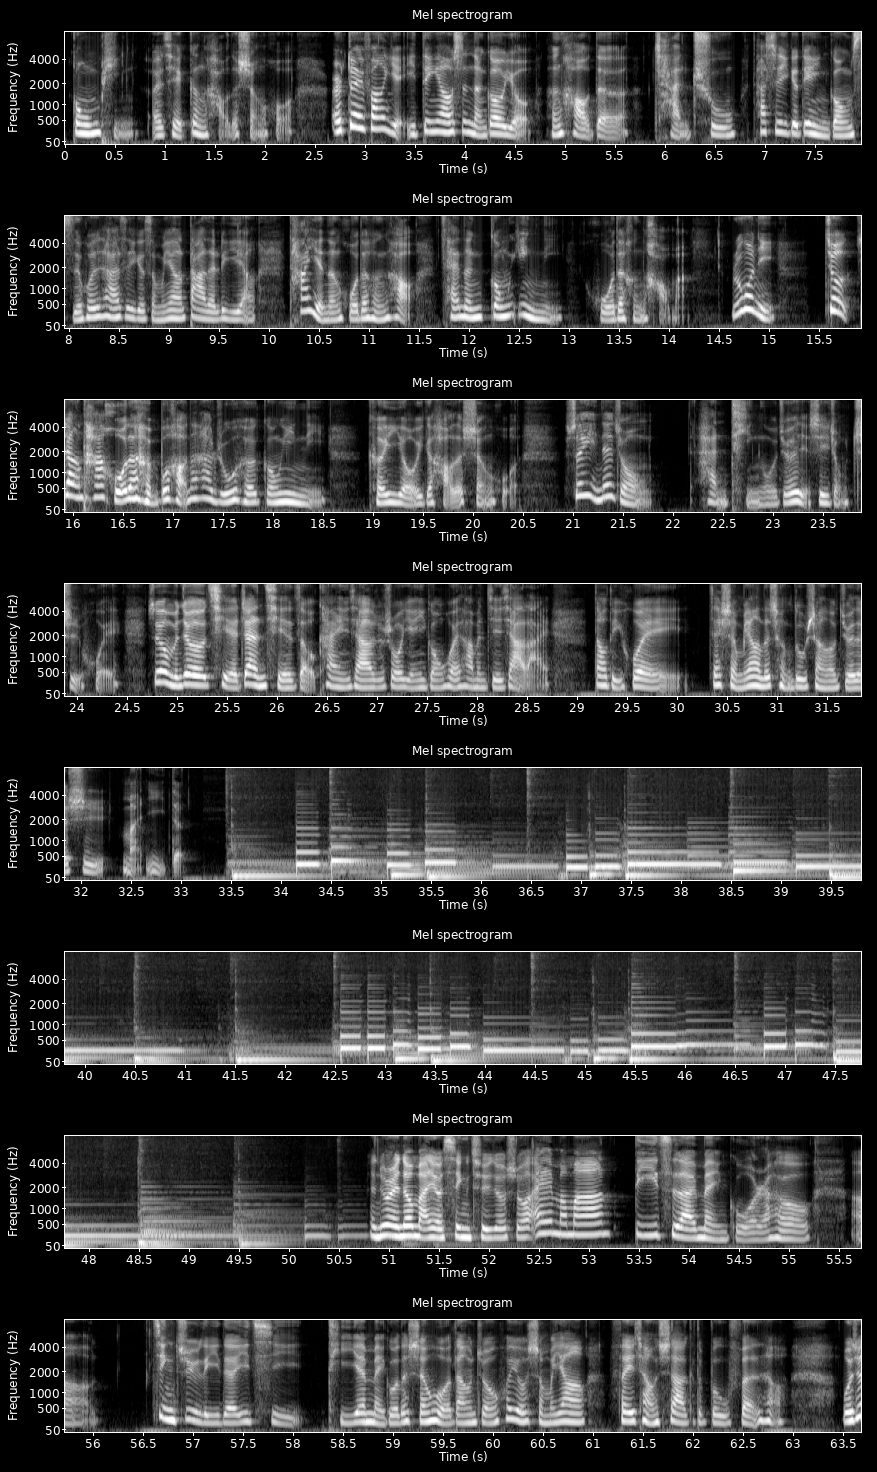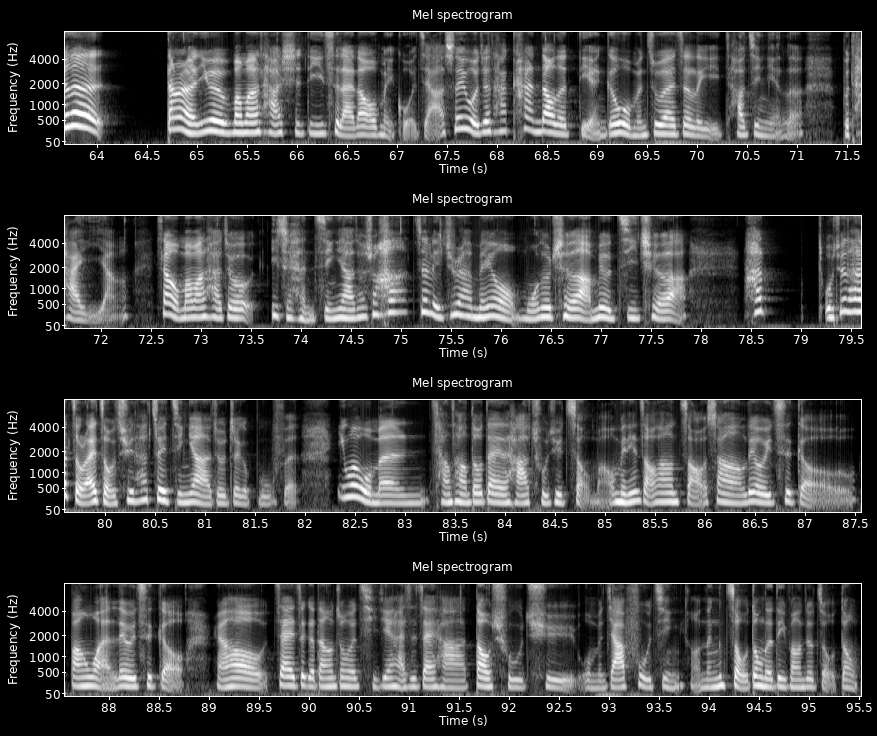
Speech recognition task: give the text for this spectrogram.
公平而且更好的生活，而对方也一定要是能够有很好的。产出，它是一个电影公司，或者它是一个什么样大的力量，它也能活得很好，才能供应你活得很好嘛。如果你就让他活得很不好，那他如何供应你可以有一个好的生活？所以那种喊停，我觉得也是一种智慧。所以我们就且战且走，看一下，就说演艺工会他们接下来到底会在什么样的程度上，觉得是满意的。多人都蛮有兴趣，就说：“哎，妈妈第一次来美国，然后呃，近距离的一起体验美国的生活当中，会有什么样非常 shock 的部分？”哈，我觉得，当然，因为妈妈她是第一次来到美国家，所以我觉得她看到的点跟我们住在这里好几年了不太一样。像我妈妈，她就一直很惊讶，就说：“哈，这里居然没有摩托车啊，没有机车啊！”她。我觉得他走来走去，他最惊讶的就是这个部分，因为我们常常都带着他出去走嘛。我每天早上早上遛一次狗，傍晚遛一次狗，然后在这个当中的期间，还是在他到处去我们家附近啊，能走动的地方就走动。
